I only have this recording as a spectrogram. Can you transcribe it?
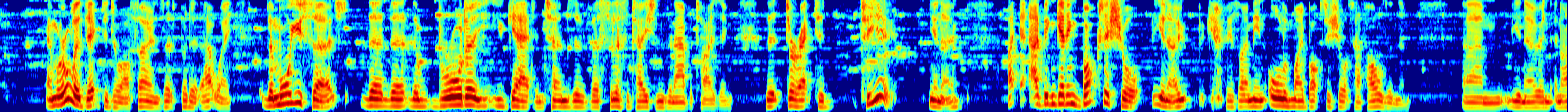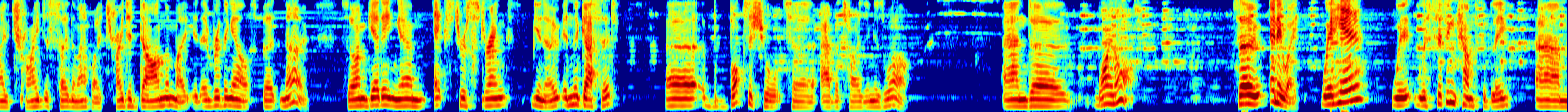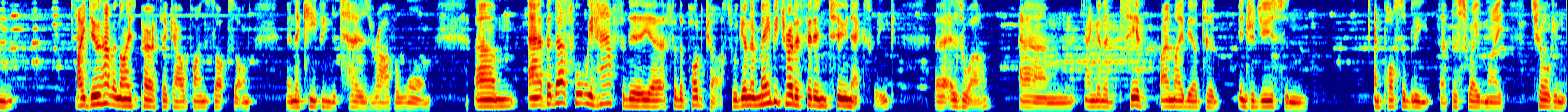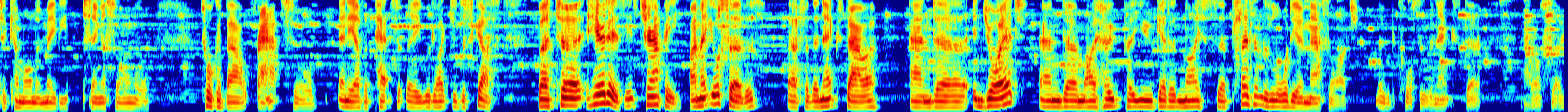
and we're all addicted to our phones. Let's put it that way the more you search, the, the, the broader you get in terms of uh, solicitations and advertising that's directed to you. You know, I, have been getting boxer short, you know, because I mean, all of my boxer shorts have holes in them. Um, you know, and, and I've tried to sew them up, I tried to darn them, I, everything else, but no. So I'm getting um, extra strength, you know, in the gusset, uh, boxer shorts uh, advertising as well and uh, why not? So anyway, we're here. We're, we're sitting comfortably. Um, I do have a nice pair of thick alpine socks on, and they're keeping the toes rather warm. Um, uh, but that's what we have for the uh, for the podcast. We're going to maybe try to fit in two next week uh, as well. Um, I'm going to see if I might be able to introduce and and possibly uh, persuade my children to come on and maybe sing a song or talk about rats or any other pets that they would like to discuss. But uh, here it is. It's Chappie. I'm at your service uh, for the next hour and uh, enjoy it. And um, I hope uh, you get a nice, uh, pleasant little audio massage over the course of the next hour or so.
